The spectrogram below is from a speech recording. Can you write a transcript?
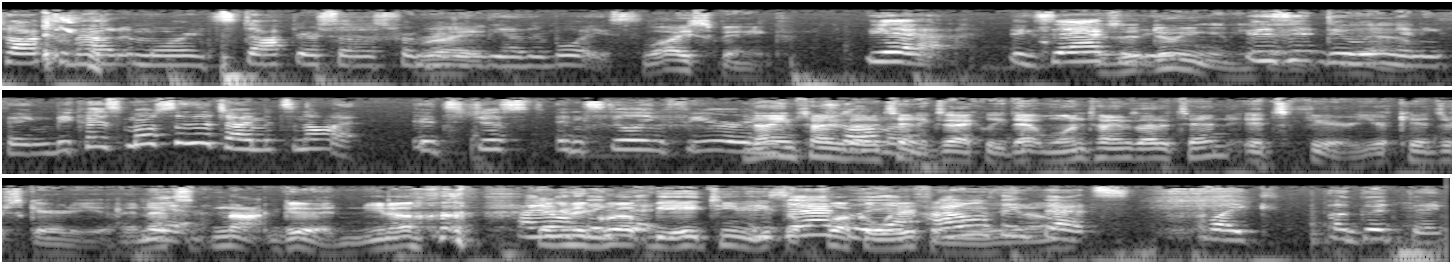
talked about it more, and stopped ourselves from hitting Right. the other boys. Why spank? Yeah, exactly. Is it doing anything? Is it doing Yeah. anything? Because most of the time it's not. It's just instilling fear Nine times out of ten, exactly. That one times out of ten, it's fear. Your kids are scared of you, and that's Yeah. not good. You know, they're gonna think grow up, be eighteen, and exactly. get the fuck away from you. I don't you. think you know? that's like a good thing.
